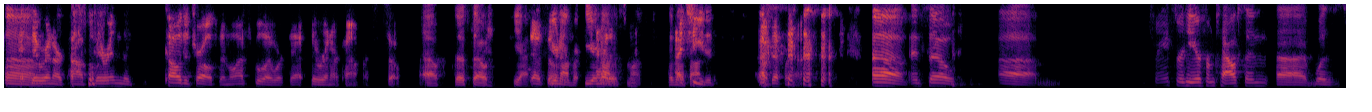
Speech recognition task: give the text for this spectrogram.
Um, they were in our comp. They were in the College of Charleston, the last school I worked at. They were in our conference. So oh, so yeah, that's you're not you're not as smart as I, I cheated. Oh, definitely not. um, and so um, transferred here from Towson. Uh, was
